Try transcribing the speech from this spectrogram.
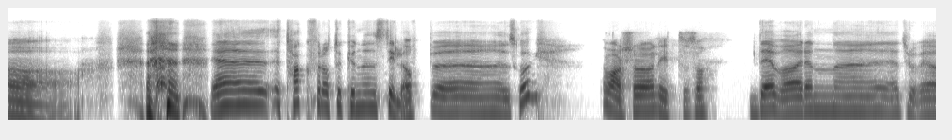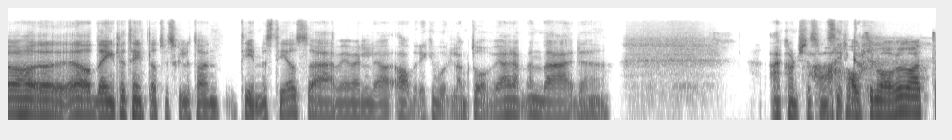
Åh. Takk for at du kunne stille opp, eh, Skog. Det var så lite, så. Det var en eh, Jeg tror vi jeg hadde egentlig tenkt at vi skulle ta en times tid, og så er vi vel Jeg aner ikke hvor langt over vi er, men det er eh, er kanskje sånn Ja, cirka. Halvtime over. Vet,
